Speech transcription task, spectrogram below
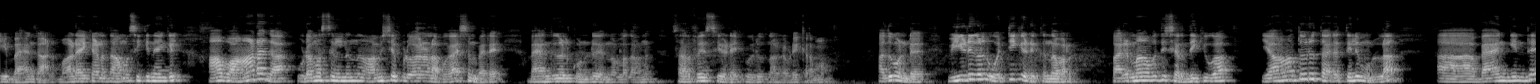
ഈ ബാങ്കാണ്. വാടകയ്ക്കാണ് താമസിക്കുന്നതെങ്കിൽ ആ വാടക ഉടമസ്ഥനിൽ നിന്ന് ആവശ്യപ്പെടുവാനുള്ള അവകാശം വരെ ബാങ്കുകൾക്കുണ്ട് എന്നുള്ളതാണ് സർഫേസിയുടെ ഒരു നടപടിക്രമം. അതുകൊണ്ട് വീടുകൾ ഒറ്റയ്ക്കെടുക്കുന്നവർ പരമാവധി ശ്രദ്ധിക്കുക. യാതൊരു തരത്തിലുമുള്ള ബാങ്കിന്റെ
